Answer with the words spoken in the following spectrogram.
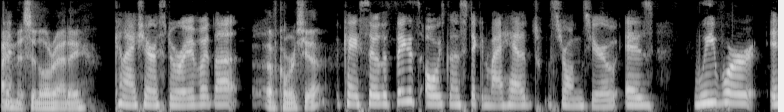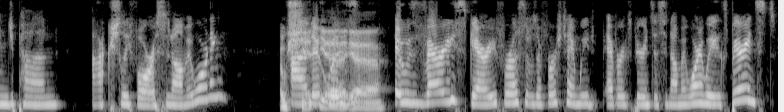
I miss it already. Can I share a story about that? Of course, yeah. Okay, so the thing that's always going to stick in my head with Strong Zero is we were in Japan actually for a tsunami warning. Oh shit! it yeah, was, yeah. It was very scary for us. It was our first time we'd ever experienced a tsunami warning. We experienced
